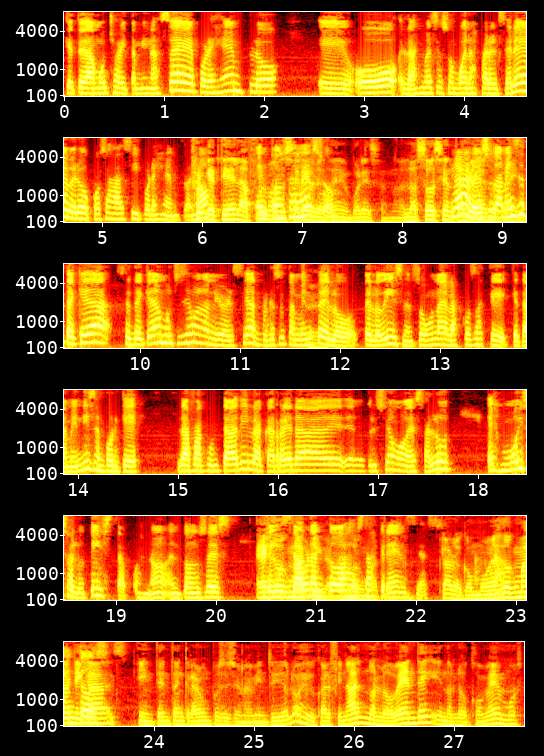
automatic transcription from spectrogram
que te da mucha vitamina C, por ejemplo, o las nueces son buenas para el cerebro, cosas así, por ejemplo, ¿no? Porque tiene la forma Entonces, cerebro eso, también, por eso, ¿no? Lo asocian Claro, eso también se te queda, se te queda muchísimo en la universidad, porque eso también te lo, te lo dicen, son una de las cosas que, que también dicen, porque la facultad y la carrera de, nutrición o de salud es muy salutista, pues, ¿no? Entonces, se instauran todas estas creencias. Claro, como es dogmática, intentan crear un posicionamiento ideológico, que al final nos lo venden y nos lo comemos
